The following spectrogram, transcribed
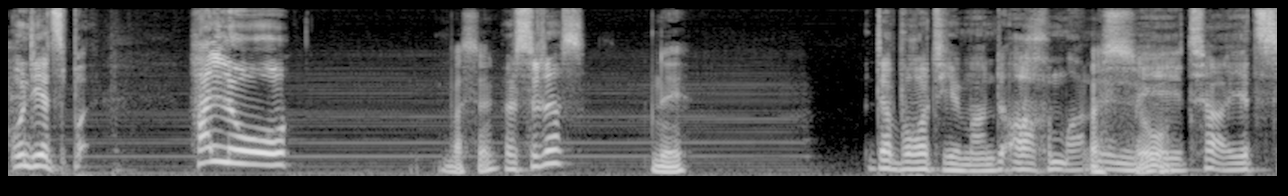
Und jetzt. Hallo! Was denn? Hörst du das? Nee. Da bohrt jemand. Ach Mann, Ach so. ta, jetzt,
